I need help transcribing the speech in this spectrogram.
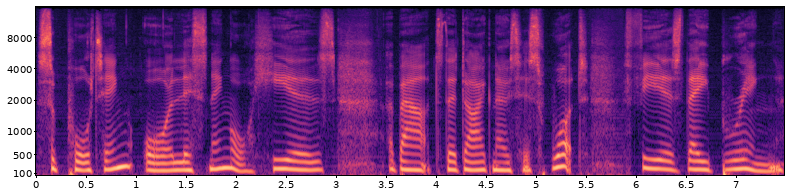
supporting or listening or hears about the diagnosis, what fears they bring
